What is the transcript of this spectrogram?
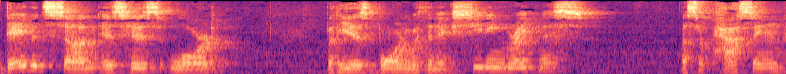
David's son is his Lord, but he is born with an exceeding greatness, a surpassing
